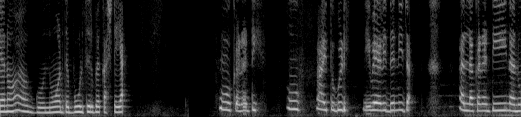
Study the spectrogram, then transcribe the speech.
ಏನೋ ನೋಡ್ದೆ ಬೂಳ್ಸಿರ್ಬೇಕಷ್ಟೇ. ಹ್ಞೂ ಕಣಂಟಿ. ಹ್ಞೂ ಆಯ್ತು ಬಿಡಿ ನೀವು ಹೇಳಿದ್ದೆ ನಿಜ. ಅಲ್ಲ ಕಣಂಟಿ ನಾನು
